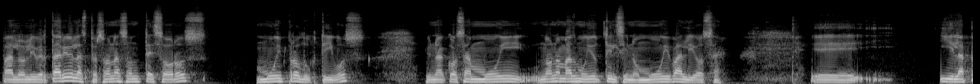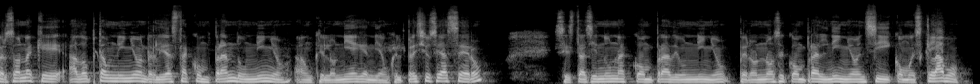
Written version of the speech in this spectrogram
Para los libertarios las personas son tesoros muy productivos y una cosa muy, no nomás muy útil, sino muy valiosa. Eh, y la persona que adopta un niño en realidad está comprando un niño, aunque lo nieguen y aunque el precio sea cero, se está haciendo una compra de un niño, pero no se compra el niño en sí como esclavo,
